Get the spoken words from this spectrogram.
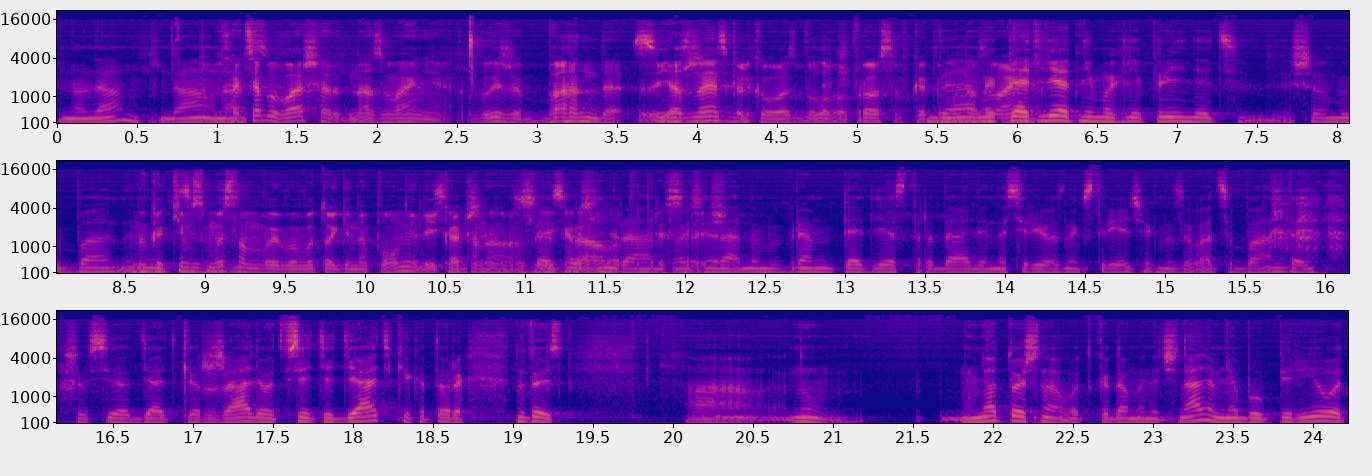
Ну да, да. У Хотя нас... бы ваше название. Вы же банда. Слушай, Я знаю, сколько у вас было вопросов к этому да, названию. мы пять лет не могли принять, что мы банда. Ну каким смыслом вы его в итоге наполнили и как оно заиграло? Очень рад, очень рад. Ну, мы прям пять лет страдали на серьезных встречах называться бандой, что все дядьки ржали. Вот все эти дядьки, которые... Ну то есть, а, ну, у меня точно, вот когда мы начинали, у меня был период,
